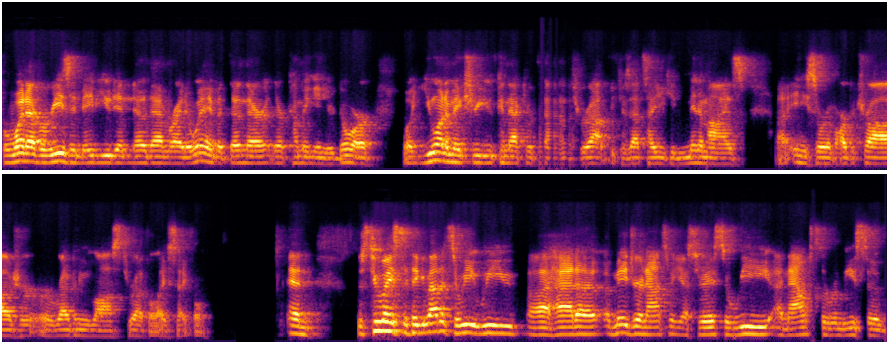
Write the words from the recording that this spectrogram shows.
for whatever reason, maybe you didn't know them right away, but then they're they're coming in your door. Well, you want to make sure you connect with them throughout because that's how you can minimize uh, any sort of arbitrage or, or, revenue loss throughout the life cycle. And there's two ways to think about it. So we we uh, had a, a major announcement yesterday. So we announced the release of,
